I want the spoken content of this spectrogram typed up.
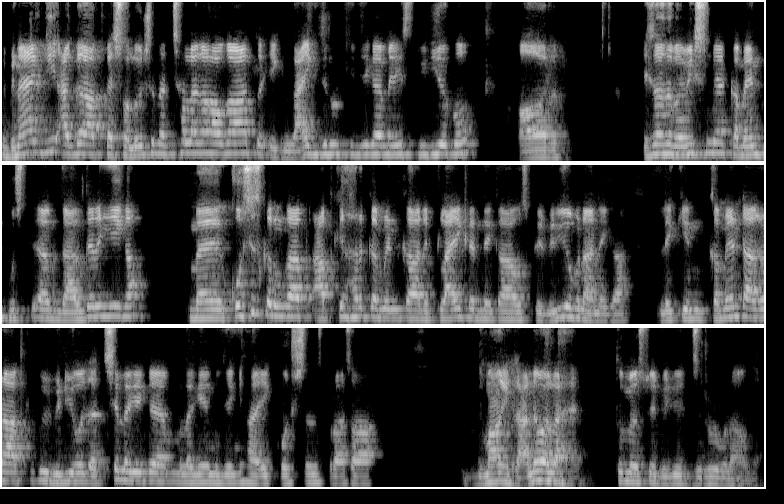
तो विनायक जी, अगर आपका सॉल्यूशन अच्छा लगा होगा तो एक लाइक ज़रूर कीजिएगा मेरी इस वीडियो को। और इस तरह से भविष्य में कमेंट पूछते डालते रहिएगा। मैं कोशिश करूँगा आप, आपके हर कमेंट का रिप्लाई करने का उस पर वीडियो बनाने का। लेकिन कमेंट अगर आपके कोई वीडियो अच्छे लगेगा लगे मुझे कि हाँ एक क्वेश्चन थोड़ा सा दिमाग हिलाने वाला है तो मैं उस पर वीडियो ज़रूर बनाऊँगा।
